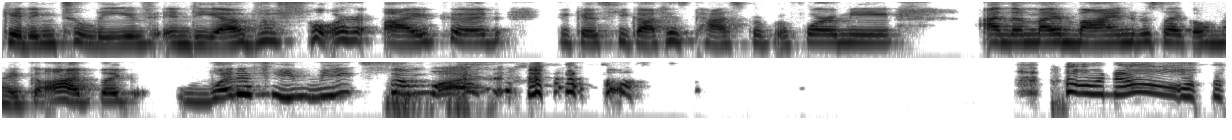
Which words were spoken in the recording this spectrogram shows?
getting to leave india before i could because he got his passport before me And then my mind was like, oh my God, like, what if he meets someone? oh no.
